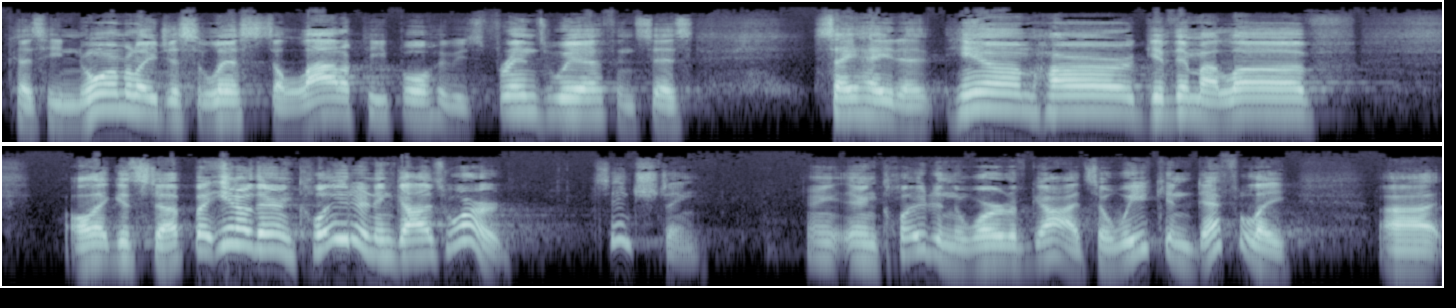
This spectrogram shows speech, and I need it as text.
because he normally just lists a lot of people who he's friends with and says, say hey to him, her, give them my love, all that good stuff. But, you know, they're included in God's Word. It's interesting. They're included in the Word of God. So we can definitely uh,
